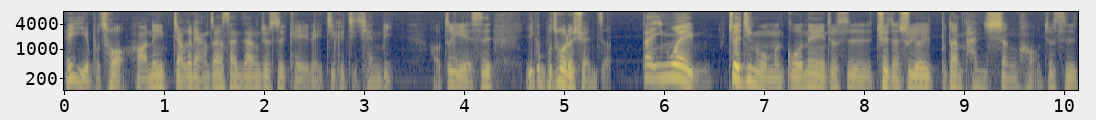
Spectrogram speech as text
诶，也不错，好，你缴个两张三张，就是可以累积个几千里，好，这个也是一个不错的选择。但因为最近我们国内就是确诊数又不断攀升哈，就是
